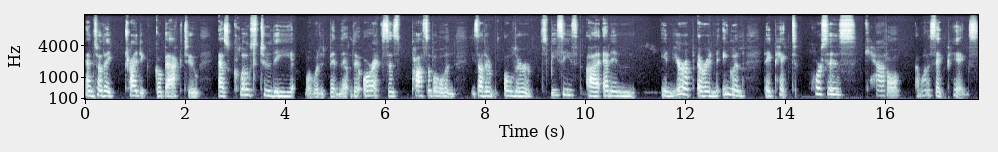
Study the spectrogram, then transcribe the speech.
and so they tried to go back to as close to the what would have been the, the aurochs as possible and these other older species uh, and in in europe or in england they picked horses cattle i want to say pigs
